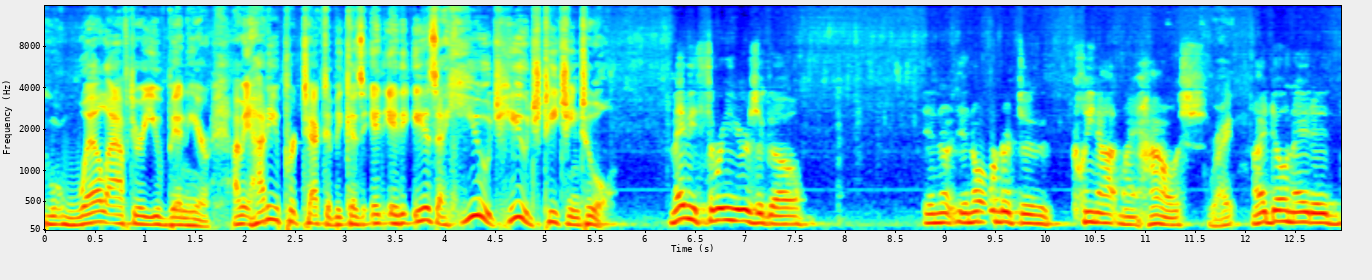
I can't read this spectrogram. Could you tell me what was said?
well after you've been here? I mean, how do you protect it? Because it, it is a huge, huge teaching tool. maybe three years ago, in in order to clean out my house, Right. I donated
